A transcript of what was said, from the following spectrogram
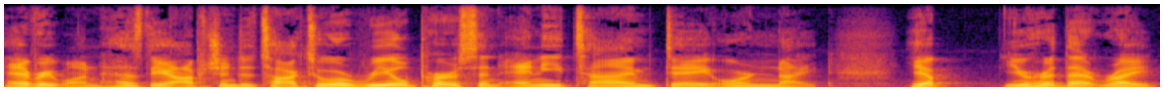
everyone has the option to talk to a real person anytime, day or night. Yep, you heard that right.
